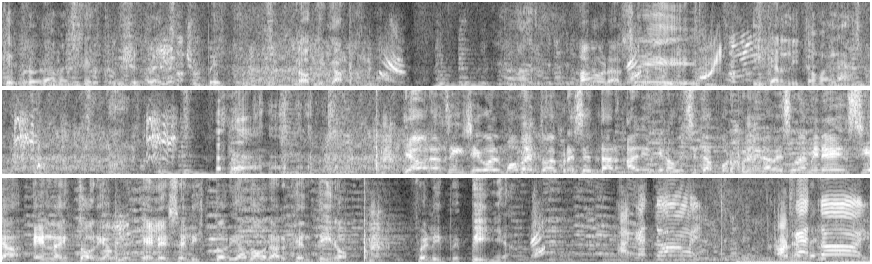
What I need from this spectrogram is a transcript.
¿Qué programa es este? Que yo traje el chupete. Noticampi. Ah, Ahora sí. ¿y Carlitos Balá? Y ahora sí, llegó el momento de presentar a alguien que nos visita por primera vez, una eminencia en la historia. Él es el historiador argentino, Felipe Piña. Acá estoy. Acá estoy.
